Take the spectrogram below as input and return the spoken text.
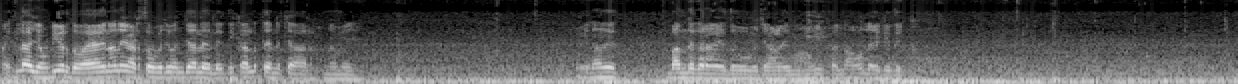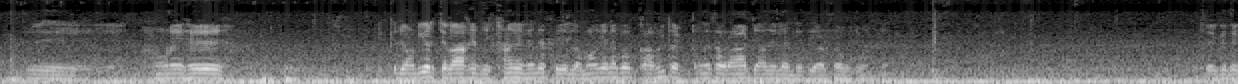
ਪਹਿਲਾ ਜੌਂਡੀਅਰ ਦਵਾਇਆ। ਇਹਨਾਂ ਨੇ 855 ਲੈ ਲਈ ਦੀ ਕੱਲ 3-4 ਨਵੇਂ। ਇਹਨਾਂ ਦੇ ਬੰਦ ਕਰਾਏ ਦੋ ਵਿਚਾਲੇ। ਮੈਂ ਵੀ ਪਹਿਲਾਂ ਉਹ ਲੈ ਕੇ ਦੇਖੋ। ਤੇ ਹੁਣ ਇਹ ਇੱਕ ਜੌਂਡੀਅਰ ਚਲਾ ਕੇ ਦੇਖਣਗੇ ਕਹਿੰਦੇ ਫੇਰ ਲਵਾਂਗੇ। ਇਹਨਾਂ ਕੋਲ ਕਾਫੀ ਟਰੈਕਟਰ ਨੇ ਸਵਰਾਜ ਜਿਆਦੇ ਲੈਂਦੇ ਸੀ 855 ਤੇ ਕਿਤੇ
